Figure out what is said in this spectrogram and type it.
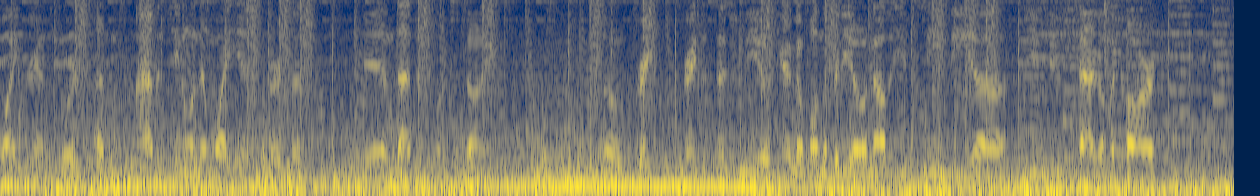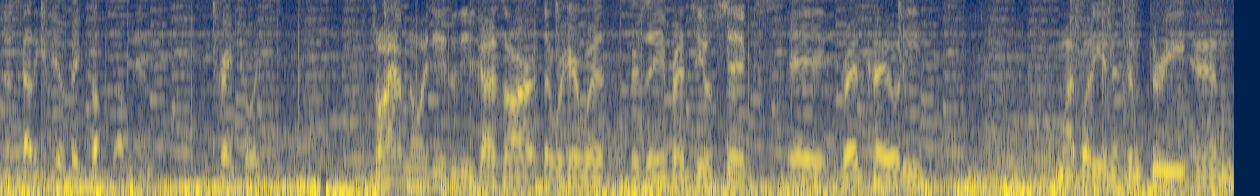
White Grand Sport. I've, I haven't seen one in white yet in person, and that just looks stunning. So great, great decision to you. If you end up on the video now that you've seen the uh, YouTube tag on the car, just got to give you a big thumbs up, man. Great choice. So I have no idea who these guys are that we're here with. There's a red Z06, a red Coyote, my buddy in his M3, and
